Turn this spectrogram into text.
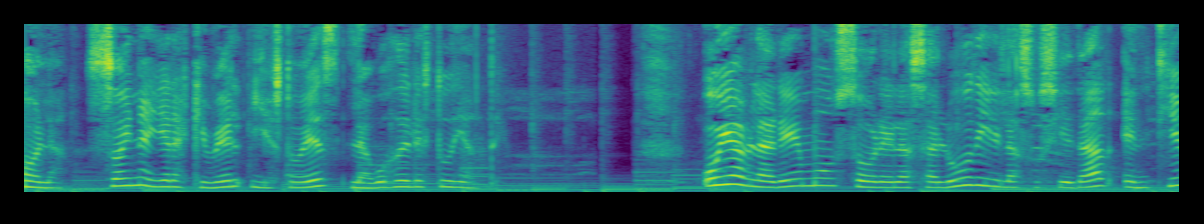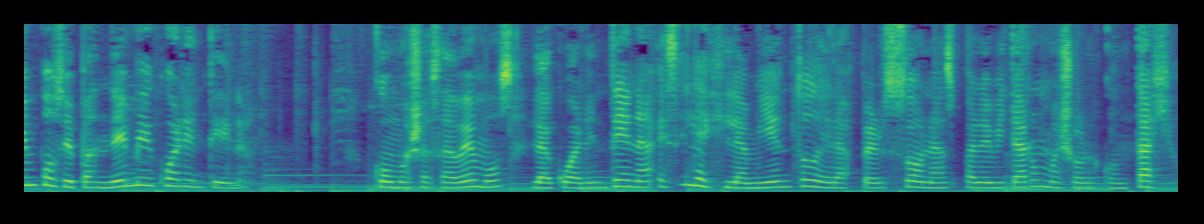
Hola, soy Nayara Esquivel y esto es La Voz del Estudiante. Hoy hablaremos sobre la salud y la sociedad en tiempos de pandemia y cuarentena. Como ya sabemos, la cuarentena es el aislamiento de las personas para evitar un mayor contagio,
